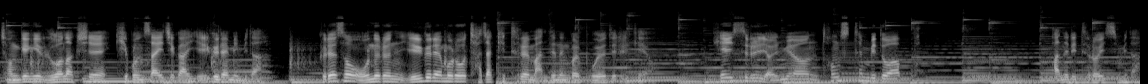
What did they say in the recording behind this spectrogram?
정갱이 루어 낚시의 기본 사이즈가 1g입니다. 그래서 오늘은 1g으로 자작 키트를 만드는 걸 보여드릴게요. 케이스를 열면 텅스텐 비도와 바- 바늘이 들어 있습니다.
